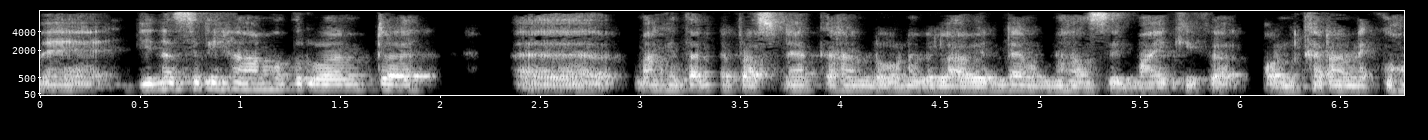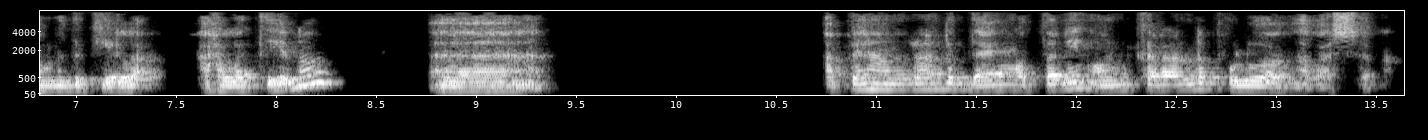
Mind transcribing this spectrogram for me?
මේ ජිනසිරි හාමුදුරුවන්ට මම හිතන්නේ ප්‍රශ්නයක් අහන්න ඕන වෙලාව වෙන්න උන්වහන්සේ මයික් එක ඔන් කරන්නේ කොහොමද කියලා අහලා තියෙනවා. අපේ හාමුදුරන්ට දැන් ඔතනින් ඔන් කරන්න පුළුවන් අවශ්‍ය නම්.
